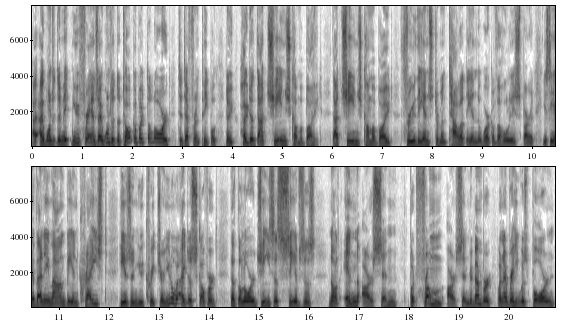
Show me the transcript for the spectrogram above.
I, I wanted to make new friends. I wanted to talk about the Lord to different people. Now, how did that change come about? That change come about through the instrumentality and the work of the Holy Spirit. You see, if any man be in Christ, he is a new creature. And you know what I discovered? That the Lord Jesus saves us not in our sin, but from our sin. Remember, whenever he was born,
